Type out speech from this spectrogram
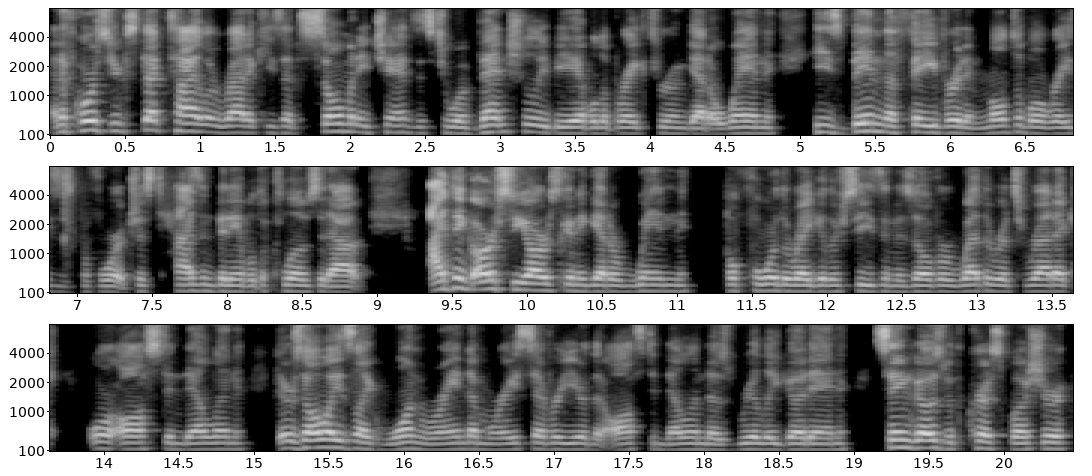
And of course, you expect Tyler Reddick. He's had so many chances to eventually be able to break through and get a win. He's been the favorite in multiple races before. It just hasn't been able to close it out. I think RCR is going to get a win before the regular season is over, whether it's Reddick or Austin Dillon. There's always like one random race every year that Austin Dillon does really good in. Same goes with Chris Buescher.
